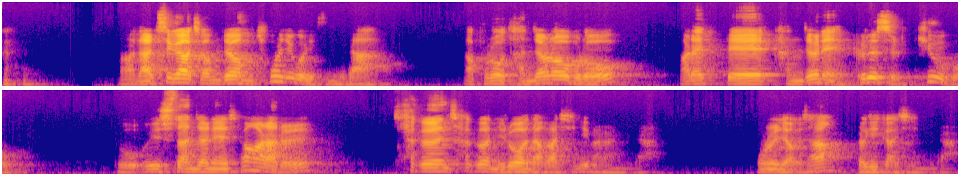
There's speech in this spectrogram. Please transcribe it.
아, 날씨가 점점 추워지고 있습니다. 앞으로 단전호흡으로 아랫배 단전의 그릇을 키우고 또 의수 단전의 생활화를 차근차근 이루어 나가시기 바랍니다. 오늘 영상 여기까지입니다.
